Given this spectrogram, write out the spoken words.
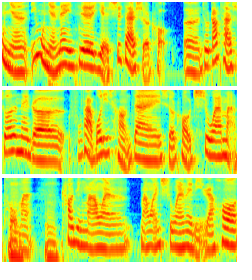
五年一五年那一届也是在蛇口。嗯，就刚才说的那个福法玻璃厂在蛇口赤湾码头嘛，嗯，靠近麻湾麻湾赤湾那里。然后，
